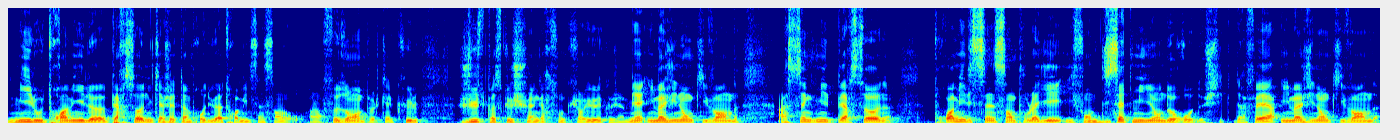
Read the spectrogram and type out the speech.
1000 euh, ou 3000 personnes qui achètent un produit à 3500 euros. Alors faisons un peu le calcul, juste parce que je suis un garçon curieux et que j'aime bien. Imaginons qu'ils vendent à 5000 personnes 3500 poulaillers, ils font 17 millions d'euros de chiffre d'affaires. Imaginons qu'ils vendent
